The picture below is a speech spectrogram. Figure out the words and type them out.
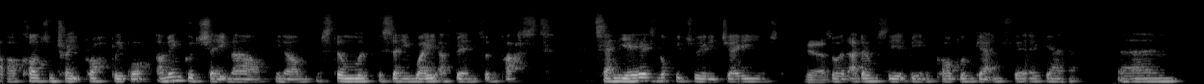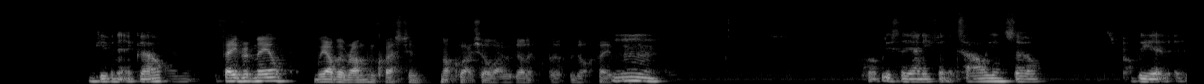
I'll concentrate properly. But I'm in good shape now. You know, I'm still the same weight I've been for the past 10 years. Nothing's really changed. Yeah. So I don't see it being a problem getting fit again. Um, giving it a go. Um, favorite meal? We have a random question. Not quite sure why we got it, but we got a favourite. Mm. Probably say anything Italian, so it's probably a, a,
